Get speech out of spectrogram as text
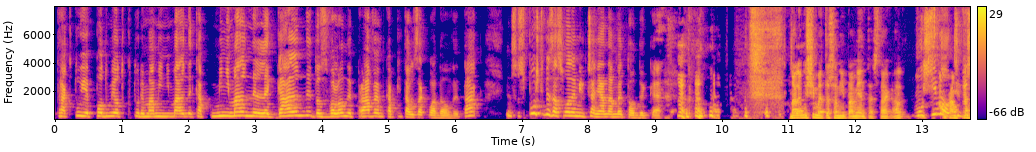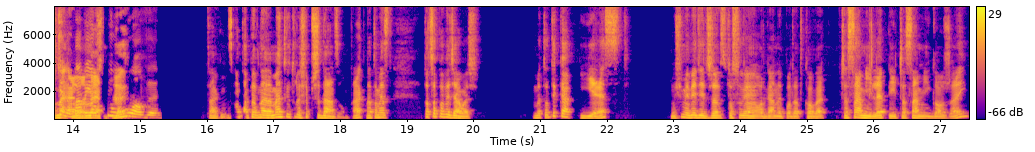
traktuje podmiot, który ma minimalny, minimalny legalny, dozwolony prawem kapitał zakładowy, tak? Więc spuśćmy zasłonę milczenia na metodykę. No ale musimy też o niej pamiętać, tak? Ale musimy oczywiście, no, mamy ją z tyłu głowy. Tak, są tam pewne elementy, które się przydadzą, tak? Natomiast to, co powiedziałaś, metodyka jest, musimy wiedzieć, że stosują ją organy podatkowe czasami lepiej, czasami gorzej,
